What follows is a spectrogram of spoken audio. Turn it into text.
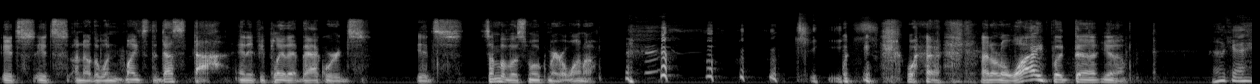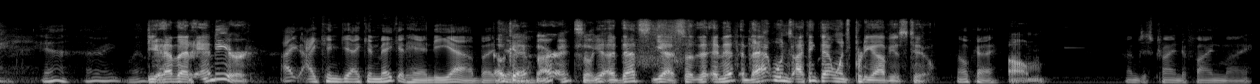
it's it's another one bites the dust. ah. And if you play that backwards, it's some of us smoke marijuana. Jeez. I don't know why, but uh, you know. Okay. Yeah. All right. Well, Do you have that handy or? I, I can get I can make it handy. Yeah, but you Okay, know. all right. So yeah, that's yeah. So th- and that, that one's I think that one's pretty obvious too. Okay. Um, I'm just trying to find my.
